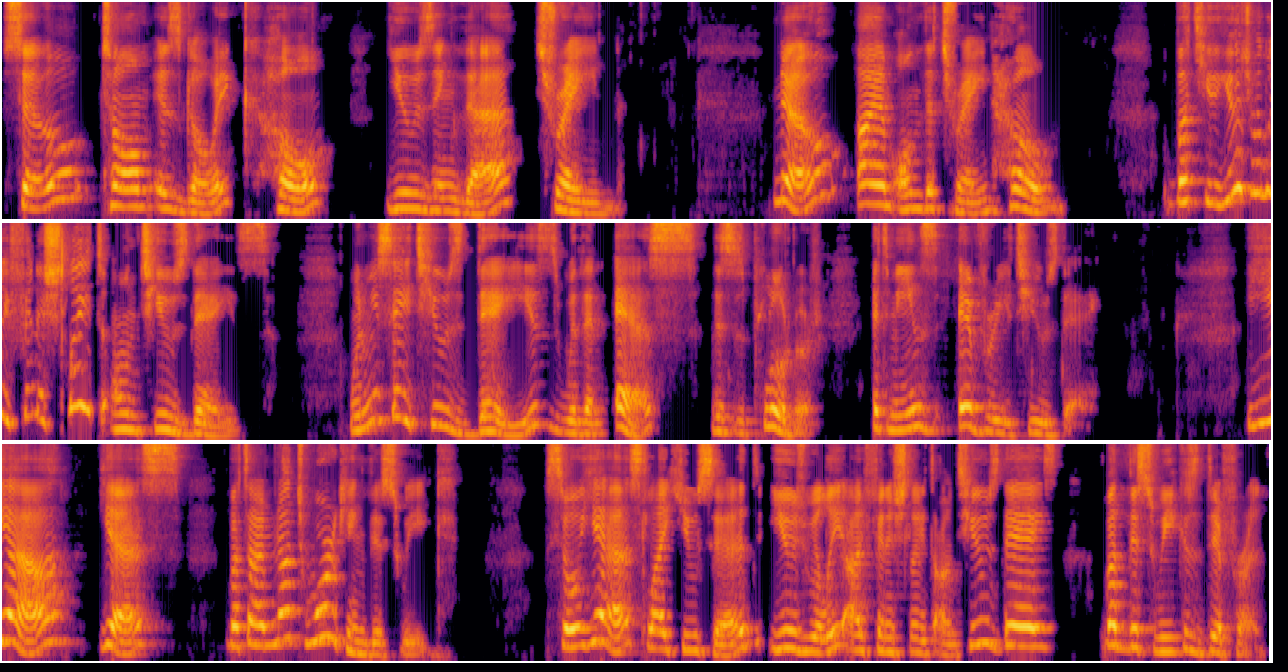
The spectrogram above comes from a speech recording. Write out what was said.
So Tom is going home using the train. No, I am on the train home. But you usually finish late on Tuesdays. When we say Tuesdays with an S, this is plural, it means every Tuesday. Yeah, yes, but I'm not working this week. So, yes, like you said, usually I finish late on Tuesdays, but this week is different.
